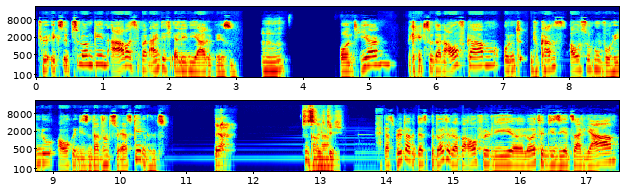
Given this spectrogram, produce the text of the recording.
Tür XY gehen, aber sie waren eigentlich eher linear gewesen. Mhm. Und hier kriegst du deine Aufgaben und du kannst aussuchen, wohin du auch in diesen Dungeon zuerst gehen willst. Ja. Das ist Ja. richtig. Das, das bedeutet aber auch für die äh, Leute, die sie jetzt sagen, ja,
